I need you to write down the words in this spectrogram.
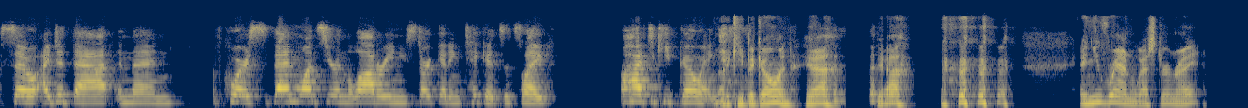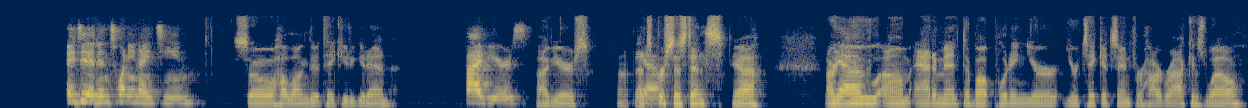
so I did that. And then, of course, then once you're in the lottery and you start getting tickets, it's like, I have to keep going. Got to keep it going. Yeah. Yeah. and you've ran Western, right? I did in 2019. So how long did it take you to get in? Five years. Five years. Uh, that's yeah. persistence. Yeah. Are yeah. you um, adamant about putting your your tickets in for Hardrock as well?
